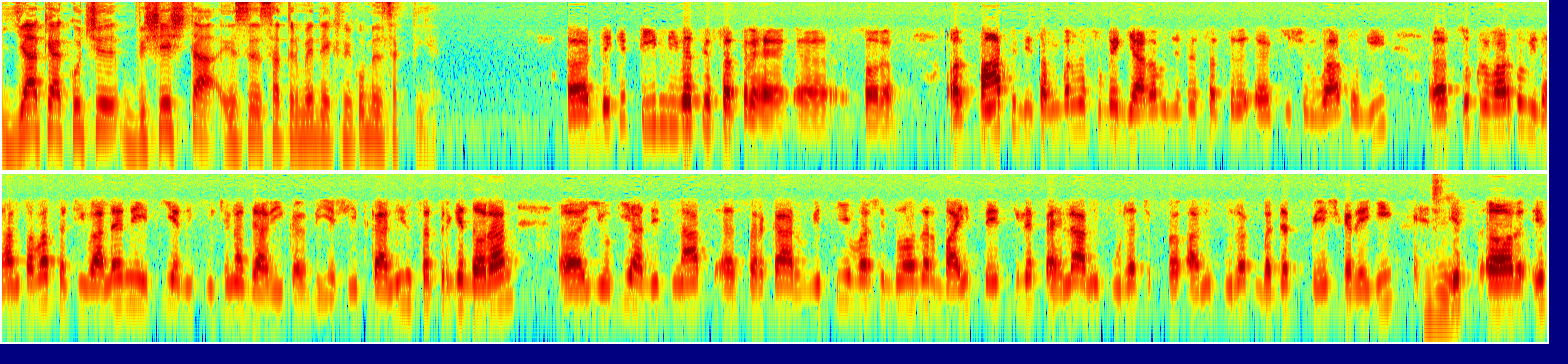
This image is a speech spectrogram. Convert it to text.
या क्या कुछ विशेषता इस सत्र में देखने को मिल सकती है? देखिए, तीन दिवसीय सत्र है सौरभ। और पाँच दिसंबर में सुबह ग्यारह बजे से सत्र की शुरुआत होगी। शुक्रवार को विधानसभा सचिवालय ने इसकी अधिसूचना जारी कर दी है। शीतकालीन सत्र के दौरान योगी आदित्यनाथ सरकार वित्तीय वर्ष 2022-23 के लिए पहला अनुपूरक अनुपूरक बजट पेश करेगी। इस और इस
